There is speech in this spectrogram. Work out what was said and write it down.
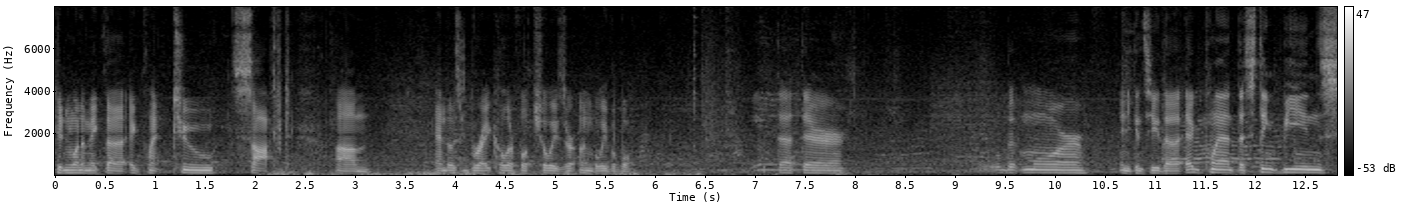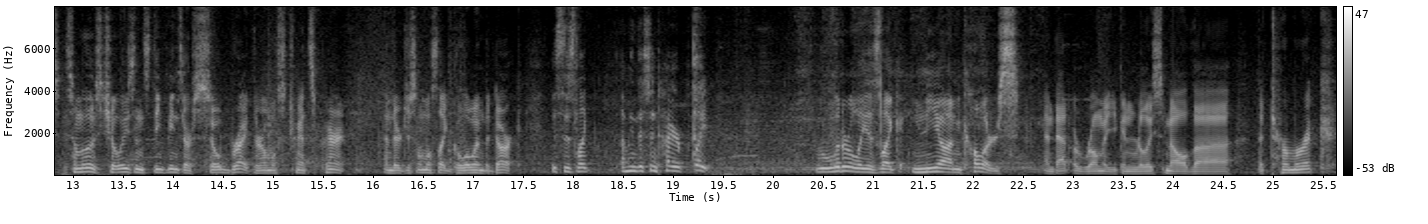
Didn't want to make the eggplant too soft. Um, and those bright, colorful chilies are unbelievable. That there. A little bit more. and you can see the eggplant, the stink beans. Some of those chilies and stink beans are so bright, they're almost transparent. And they're just almost like glow in the dark. This is like, I mean, this entire plate literally is like neon colors. And that aroma, you can really smell the, the turmeric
